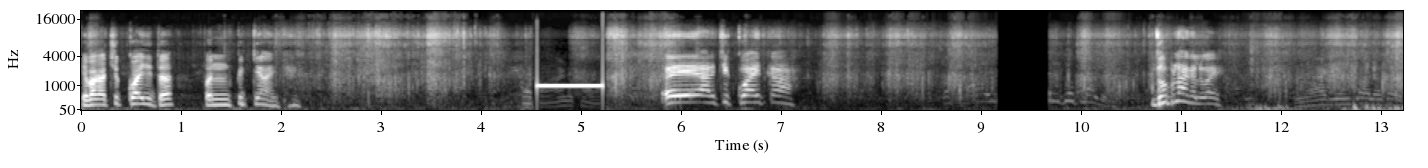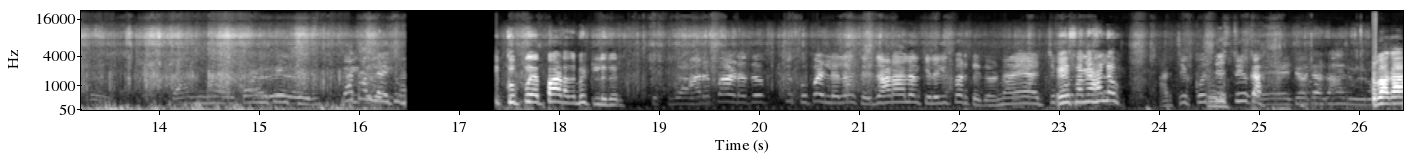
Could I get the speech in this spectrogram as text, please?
हे बघा चिक्कू आहे तिथं पण पिक्के नाहीत. ए अरे चिक्कू आहेत का? झोप लागल वय. खूप पाडाचं भेटलं तर. अरे पाड झाडाचं चिक्कू पडलेलं असते झाड आलं की लगेच पडते समय हॅलो. अरे चिक्कू दिसतोय का? बघा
